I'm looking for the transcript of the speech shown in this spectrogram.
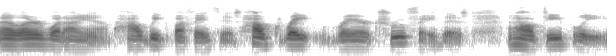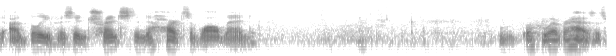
and I learn what I am, how weak my faith is, how great and rare true faith is, and how deeply unbelief is entrenched in the hearts of all men. Whoever has his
